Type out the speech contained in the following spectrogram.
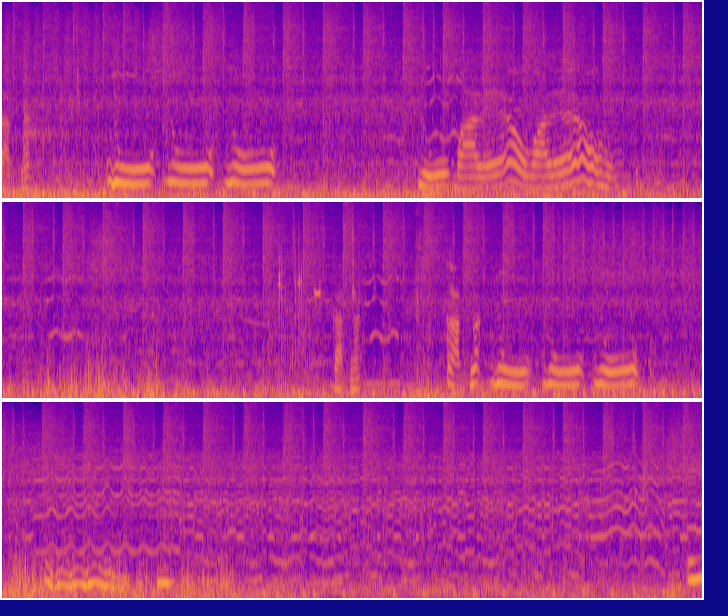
กัดนะ อยู่อยู่อยู่อยู่มาแล้วมาแล้ว กัดนะกัดนะอยู่อยู่อยู่อุ้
